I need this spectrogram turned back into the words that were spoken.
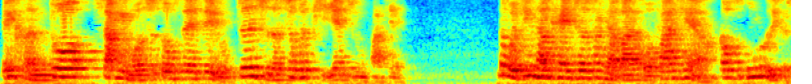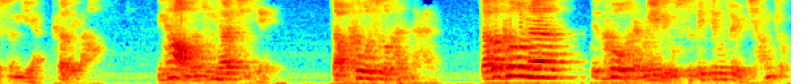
诶，很多商业模式都是在这种真实的生活体验之中发现。那我经常开车上下班，我发现啊高速公路这个生意啊特别的好。你看我们中小企业找客户是不是很难？找到客户呢，这个客户很容易流失，被竞争对手抢走。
